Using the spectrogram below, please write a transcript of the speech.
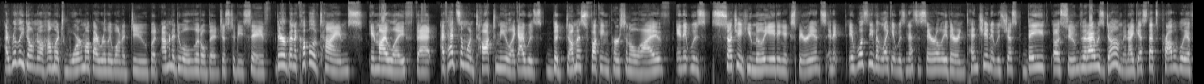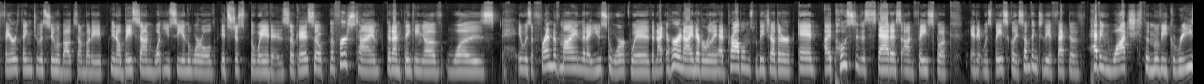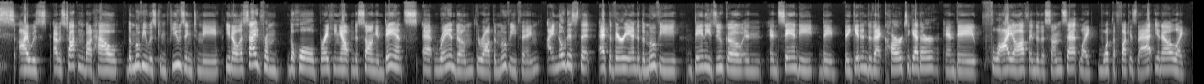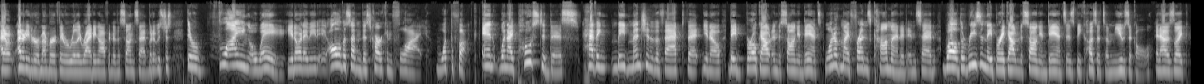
I really don't know how much warm up I really want to do, but I'm going to do a little bit just to be safe. There have been a couple of times in my life that I've had someone talk to me like I was the dumbest fucking person alive and it was such a humiliating experience and it it wasn't even like it was necessarily their intention it was just they assumed that I was dumb and I guess that's probably a fair thing to assume about somebody you know based on what you see in the world. It's just the way it is okay? So the first time that I'm thinking of was it was a friend of mine that I used to work with, and I, her and I never really had problems with each other. And I posted a status on Facebook and it was basically something to the effect of having watched the movie Grease I was I was talking about how the movie was confusing to me you know aside from the whole breaking out into song and dance at random throughout the movie thing I noticed that at the very end of the movie Danny Zuko and and Sandy they they get into that car together and they fly off into the sunset like what the fuck is that you know? Like I don't I don't even remember if they were really riding off into the sunset but it was just they were flying away you know what I mean? All of a sudden this car can fly what the fuck? And when I posted this, having made mention of the fact that, you know, they broke out into song and dance, one of my friends commented and said, Well, the reason they break out into song and dance is because it's a musical. And I was like,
